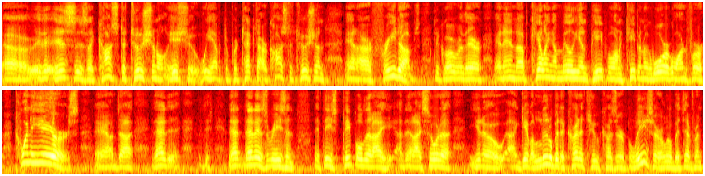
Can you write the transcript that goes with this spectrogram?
uh, it, this is a constitutional issue. We have to protect our Constitution and our freedoms to go over there and end up killing a million people and keeping a war going for 20 years. And uh, that, that, that is the reason that these people that I, that I sort of, you know, I give a little bit of credit to because their beliefs are a little bit different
